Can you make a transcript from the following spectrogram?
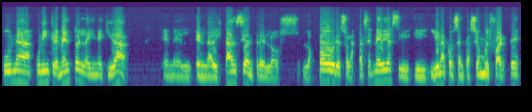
una, un incremento en la inequidad, en, el, en la distancia entre los, los, pobres o las clases medias y, y, una concentración muy fuerte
